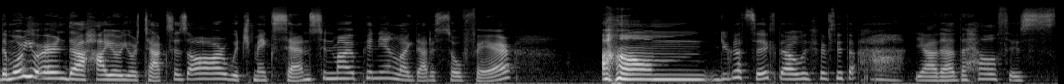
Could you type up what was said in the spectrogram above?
The more you earn, the higher your taxes are, which makes sense in my opinion. Like, that is so fair. Um, you got sick, that would be 50,000. Yeah, that the health is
